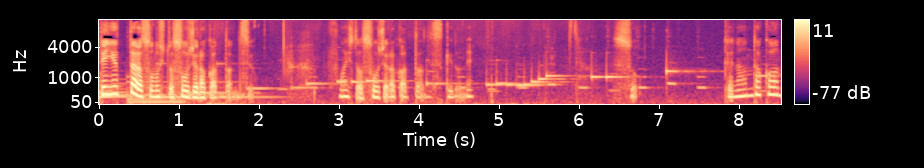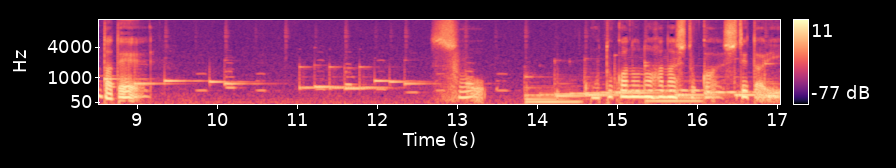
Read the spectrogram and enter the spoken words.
で言ったらその人はそうじゃなかったんですよ。その人はそうじゃなかったんですけどね。そう。でなんだかんだでそう。元カノの話とかしてたり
